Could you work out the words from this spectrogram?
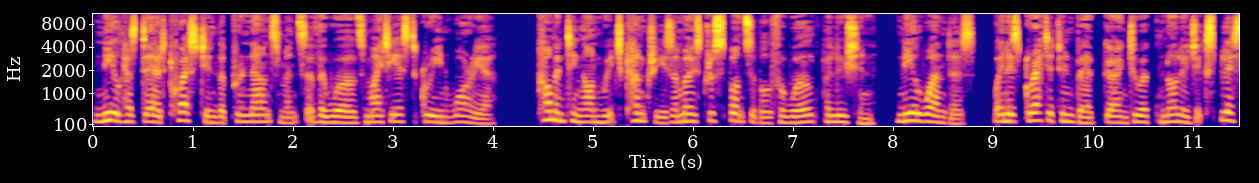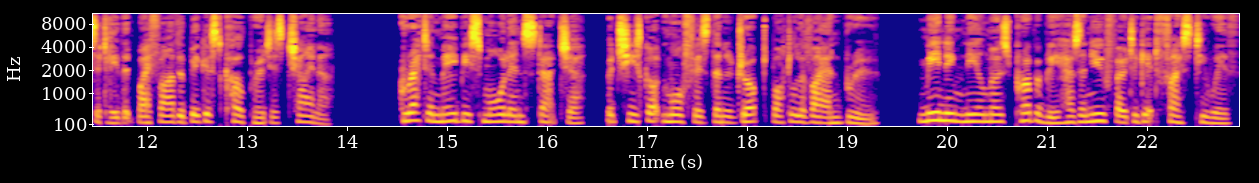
Niall has dared question the pronouncements of the world's mightiest green warrior. Commenting on which countries are most responsible for world pollution, Niall wonders, when is Greta Thunberg going to acknowledge explicitly that by far the biggest culprit is China? Greta may be small in stature, but she's got more fizz than a dropped bottle of Irn Bru. Meaning Niall most probably has a new foe to get feisty with.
